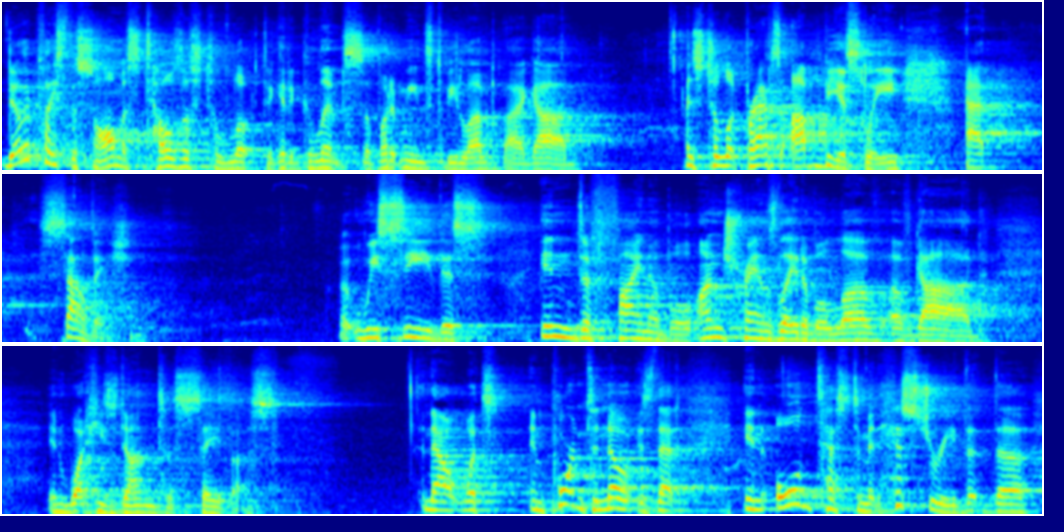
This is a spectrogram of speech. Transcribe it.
The other place the psalmist tells us to look to get a glimpse of what it means to be loved by God is to look, perhaps obviously, at salvation. We see this indefinable, untranslatable love of God in what he's done to save us. Now, what's important to note is that in Old Testament history, the, the,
